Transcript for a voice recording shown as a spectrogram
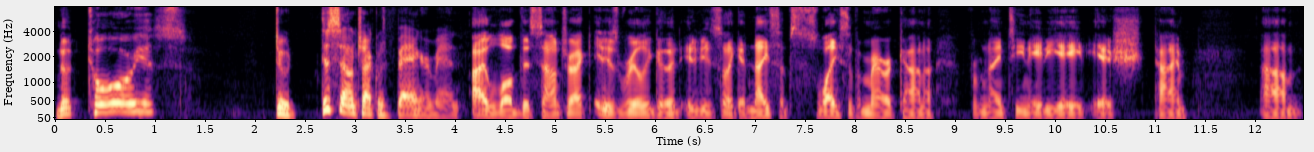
notorious. Dude, this soundtrack was banger, man. I love this soundtrack. It is really good. It is like a nice of slice of Americana from 1988 ish time. Um,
